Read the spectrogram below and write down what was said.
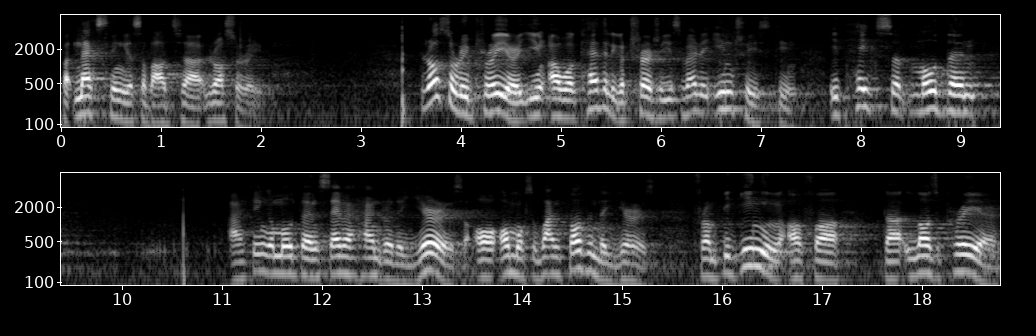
But next thing is about uh, rosary. Rosary prayer in our Catholic Church is very interesting. It takes uh, more than, I think, more than 700 years or almost 1,000 years from beginning of uh, the Lord's Prayer,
